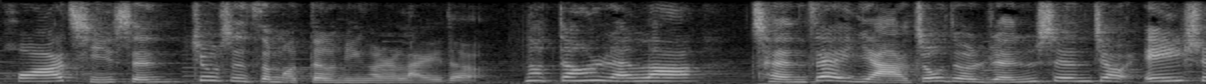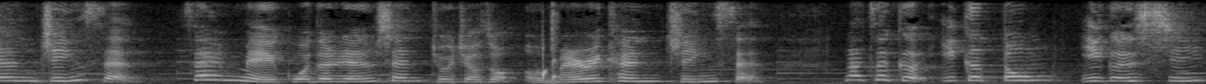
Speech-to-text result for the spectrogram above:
花旗参就是这么得名而来的。那当然啦，产在亚洲的人参叫 Asian Ginseng，在美国的人参就叫做 American Ginseng。那这个一个东一个西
